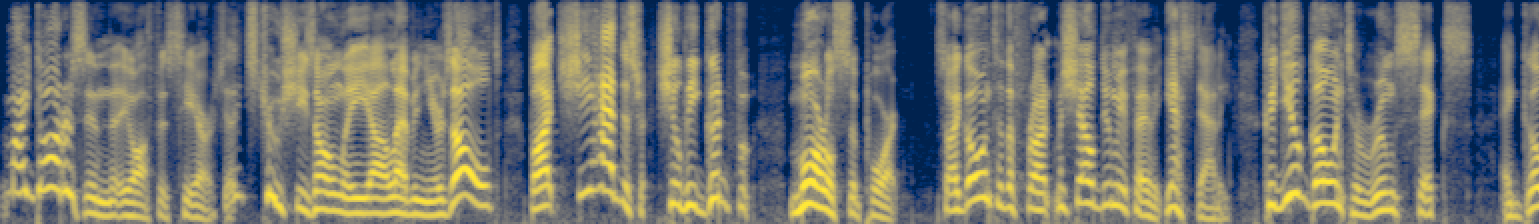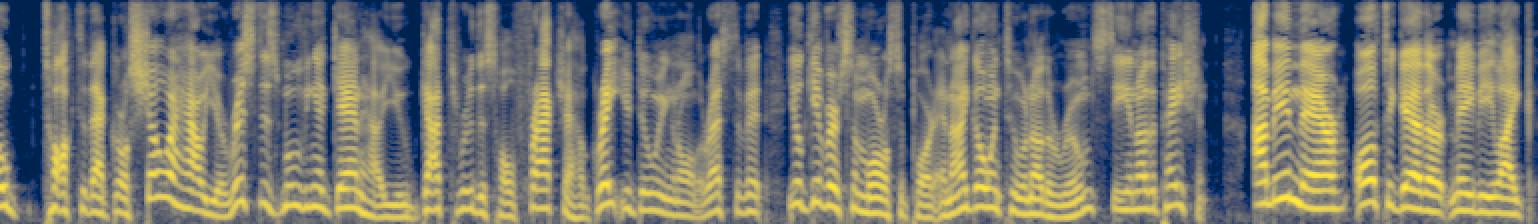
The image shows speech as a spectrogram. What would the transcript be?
my daughter's in the office here. It's true she's only uh, 11 years old, but she had this. She'll be good for moral support. So I go into the front. Michelle, do me a favor. Yes, Daddy. Could you go into room six and go talk to that girl? Show her how your wrist is moving again, how you got through this whole fracture, how great you're doing, and all the rest of it. You'll give her some moral support. And I go into another room, see another patient. I'm in there altogether, maybe like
